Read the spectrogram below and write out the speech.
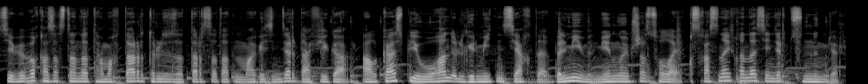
Себебі қазақстанда тамақтар түрлі заттар сататын магазиндер дофига. Ал каспи оған үлгермейтін сияқты. Білмеймін менің ойымша солай. Қысқасын айтқанда сендер түсініңдер.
